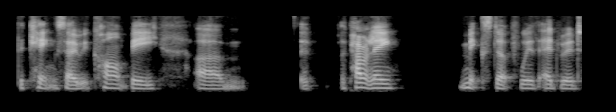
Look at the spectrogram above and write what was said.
the king. So it can't be um apparently mixed up with Edward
